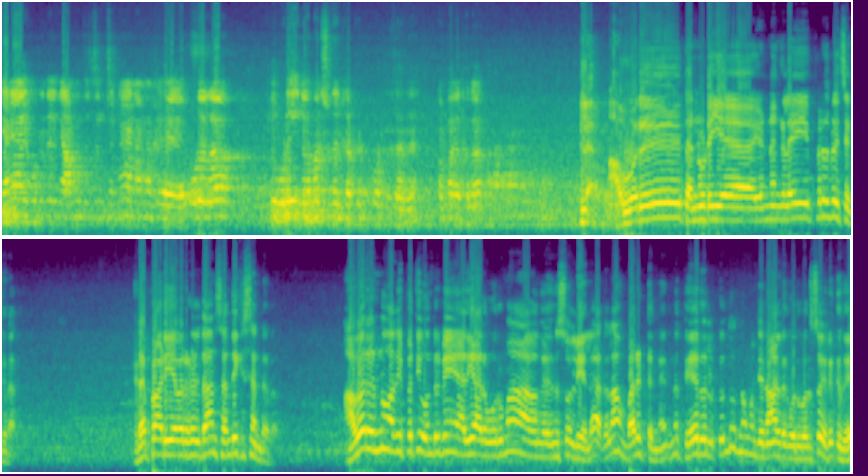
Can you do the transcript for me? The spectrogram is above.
ஜனநாயக கூட்டணி இங்கே அமைஞ்சிச்சுன்னு சொன்னால் நமக்கு ஊழலாக இது ஒளிங்கிற மாதிரி சொல்லி கட்டுன்னு போட்டிருக்காரு தமிழகத்தில் இல்ல அவரு தன்னுடைய எண்ணங்களை பிரதிபலிச்சுக்கிறார். எடப்பாடி அவர்கள் தான் சந்திக்க சென்றவர் அவர் இன்னும் அதை பற்றி ஒன்றுமே அதிகாரபூர்வமாக அவங்க இன்னும் சொல்லியல அதெல்லாம் வரட்டுங்க. இன்னும் தேர்தலுக்கு வந்து இன்னும் கொஞ்சம் நாள் ஒரு வருஷம் இருக்குது.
